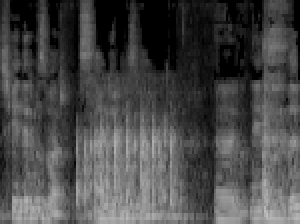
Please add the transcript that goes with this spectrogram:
şeylerimiz var. Serlerimiz var. Ee, neydi adı?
